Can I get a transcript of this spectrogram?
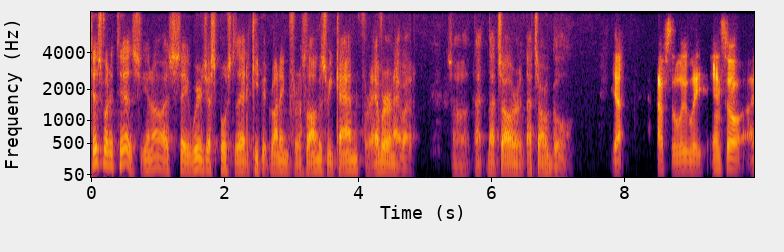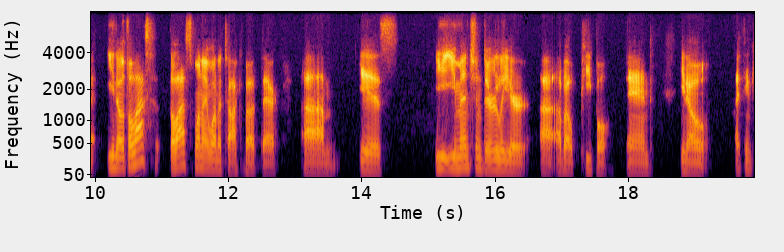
it is what it is you know i say we're just supposed to there to keep it running for as long as we can forever and ever so that, that's our that's our goal. Yeah, absolutely. And so you know the last the last one I want to talk about there um, is you, you, mentioned earlier uh, about people, and you know I think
